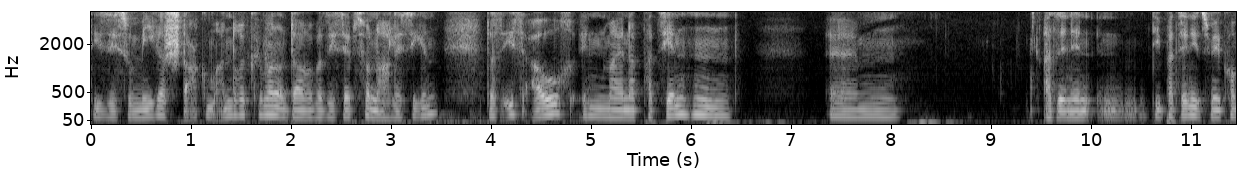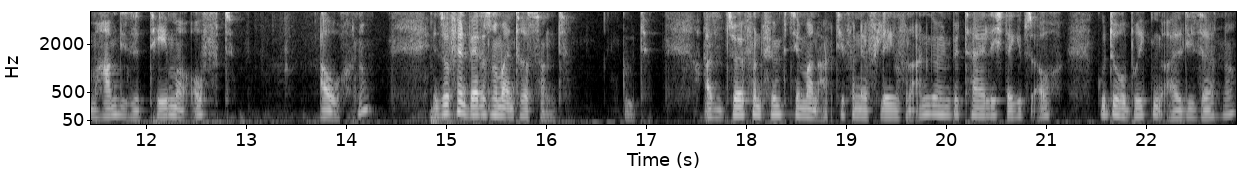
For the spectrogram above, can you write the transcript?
die sich so mega stark um andere kümmern und darüber sich selbst vernachlässigen. Das ist auch in meiner Patienten, ähm, also in den, in die Patienten, die zu mir kommen, haben diese Themen oft auch. Ne? Insofern wäre das nochmal interessant. Gut. Also 12 von 15 waren aktiv an der Pflege von Angehörigen beteiligt. Da gibt es auch gute Rubriken, all dieser. Ne?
